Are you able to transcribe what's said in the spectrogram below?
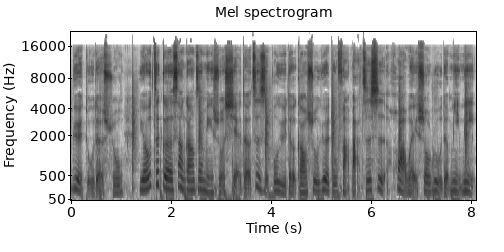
阅读的书，由这个上纲真明所写的《至死不渝的高速阅读法》，把知识化为收入的秘密。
